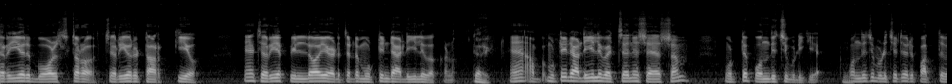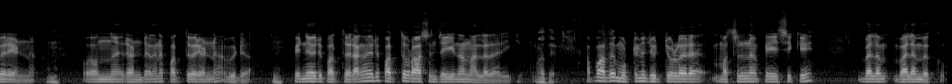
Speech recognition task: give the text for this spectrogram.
ചെറിയൊരു ബോൾസ്റ്ററോ ചെറിയൊരു ടർക്കിയോ ചെറിയ പില്ലോയോ എടുത്തിട്ട് മുട്ടിന്റെ അടിയിൽ വെക്കണം. അപ്പം മുട്ടിന്റെ അടിയിൽ വെച്ചതിന് ശേഷം മുട്ട് പൊന്തിച്ച് പിടിക്കുക. പൊന്തിച്ച് പിടിച്ചിട്ട് ഒരു പത്ത് വരെ എണ്ണ ഒന്ന് രണ്ട് അങ്ങനെ പത്ത് വരെ എണ്ണ വിടുക. പിന്നെ ഒരു പത്ത് വരെ അങ്ങനെ ഒരു പത്ത് പ്രാവശ്യം ചെയ്യുന്നത് നല്ലതായിരിക്കും. അതെ. അപ്പോൾ അത് മുട്ടിന് ചുറ്റുമുള്ള മസിലിന് പേശിക്ക് ബലം ബലം വെക്കും.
